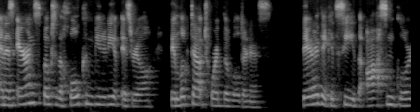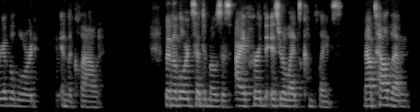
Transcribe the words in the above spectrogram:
And as Aaron spoke to the whole community of Israel, they looked out toward the wilderness. There they could see the awesome glory of the Lord in the cloud. Then the Lord said to Moses, I have heard the Israelites' complaints. Now tell them,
